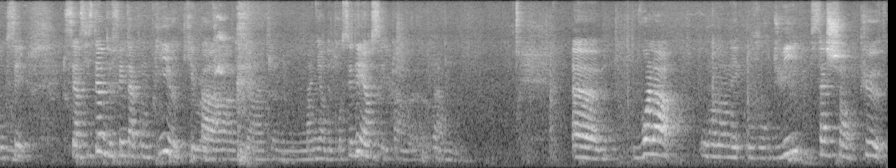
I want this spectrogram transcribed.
Donc c'est un système de fait accompli qui est pas une manière de procéder, hein, pas voilà. Euh, voilà où on en est aujourd'hui, sachant que,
